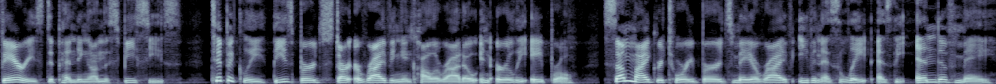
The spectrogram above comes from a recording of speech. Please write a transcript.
varies depending on the species. Typically, these birds start arriving in Colorado in early April. Some migratory birds may arrive even as late as the end of May.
